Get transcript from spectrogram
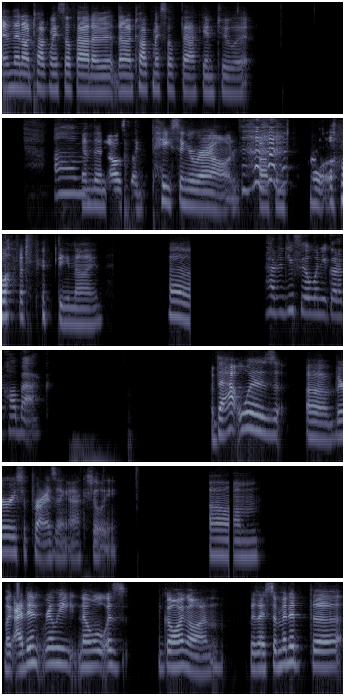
And then I'd talk myself out of it. Then I'd talk myself back into it. Um, And then I was like pacing around up until eleven fifty nine. Uh, how did you feel when you got a call back? that was uh very surprising actually. Um like I didn't really know what was going on because I submitted the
